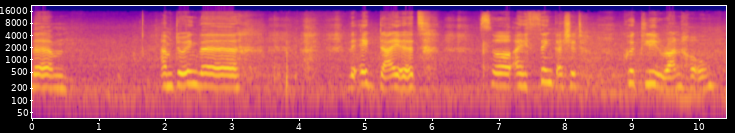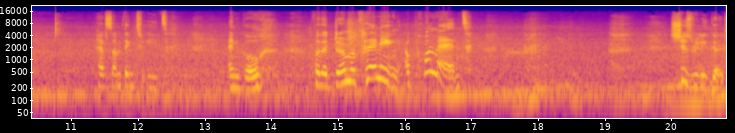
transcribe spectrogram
the um, i'm doing the the egg diet. So i think i should quickly run home have something to eat and go for the derma planning appointment. She's really good.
